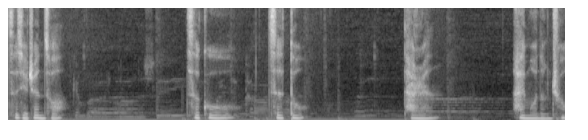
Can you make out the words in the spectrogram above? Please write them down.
自己振作。自顾自度，他人爱莫能助。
